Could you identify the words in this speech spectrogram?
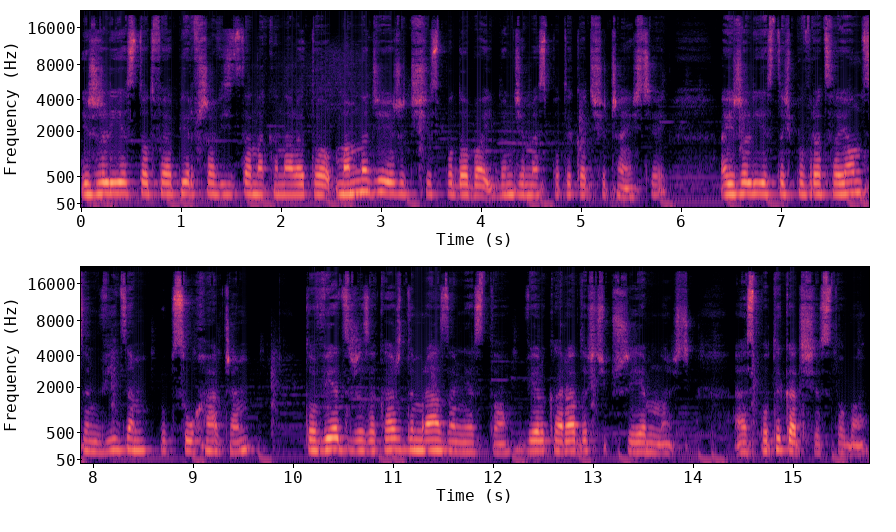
Jeżeli jest to Twoja pierwsza wizyta na kanale, to mam nadzieję, że Ci się spodoba i będziemy spotykać się częściej. A jeżeli jesteś powracającym widzem lub słuchaczem, to wiedz, że za każdym razem jest to wielka radość i przyjemność e, spotykać się z Tobą.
